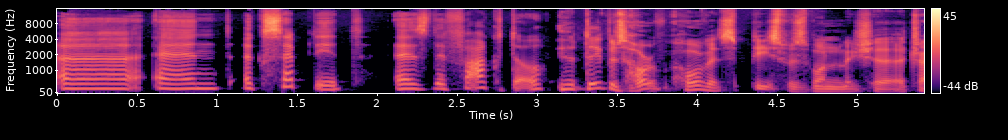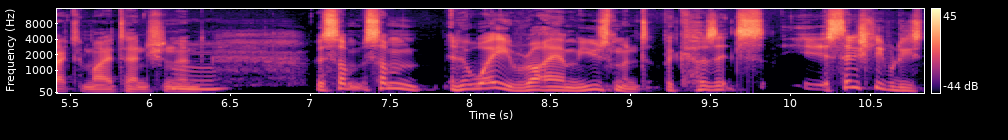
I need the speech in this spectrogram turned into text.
uh, and accepted as de facto. You know, David Hor- Horvitz piece was one which uh, attracted my attention, mm. and there's some, some in a way, wry amusement because it's essentially what he's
